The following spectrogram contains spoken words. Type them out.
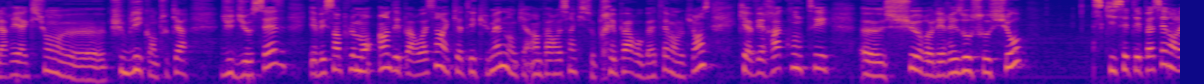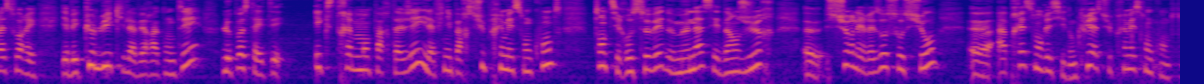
la réaction euh, publique, en tout cas du diocèse, il y avait simplement un des paroissiens, un catéchumène, donc un paroissien qui se prépare au baptême en l'occurrence, qui avait raconté sur les réseaux sociaux ce qui s'était passé dans la soirée. Il n'y avait que lui qui l'avait raconté. Le poste a été extrêmement partagé. Il a fini par supprimer son compte tant il recevait de menaces et d'injures euh, sur les réseaux sociaux euh, après son récit. Donc lui a supprimé son compte.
